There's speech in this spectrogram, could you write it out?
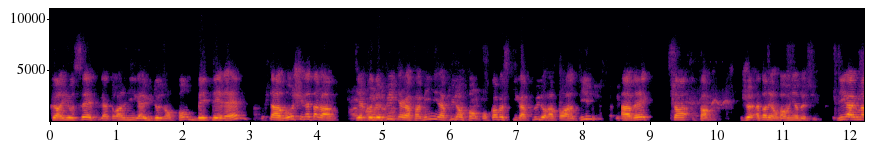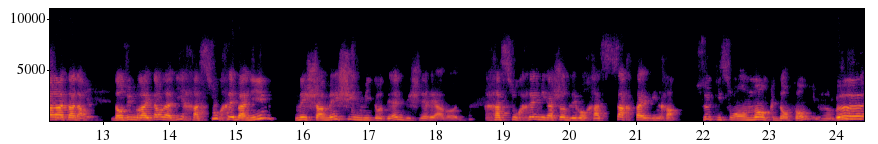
que Yosef, la Torah a eu deux enfants, Beterem, Tavo, chez Nataram. C'est-à-dire que depuis qu'il y a la famine, il n'a plus d'enfants. Pourquoi? Parce qu'il n'a plus de rapport intime avec sa femme. Je, attendez, on va revenir dessus. Dans une braïta, on a dit Ceux qui sont en manque d'enfants, eux,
